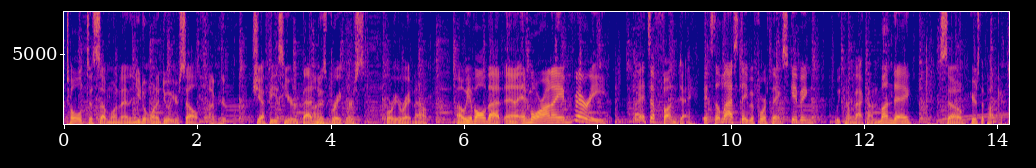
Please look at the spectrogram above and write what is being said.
told to someone and you don't want to do it yourself, I'm here for it. Jeffy is here. Bad I'm news here. breakers for you right now. Uh, we have all that uh, and more on a very. It's a fun day. It's the last day before Thanksgiving. We come back on Monday. So here's the podcast.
